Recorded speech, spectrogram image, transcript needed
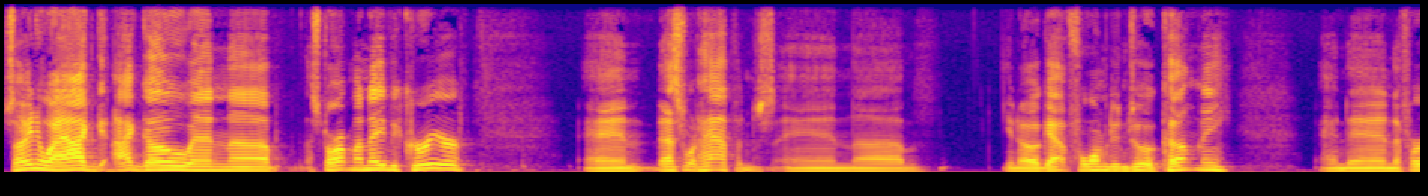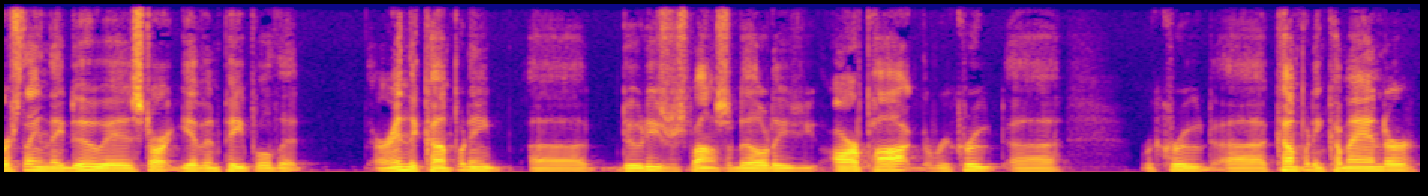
So anyway, I, I go and uh, start my Navy career, and that's what happens. And um, you know, I got formed into a company, and then the first thing they do is start giving people that are in the company uh, duties, responsibilities. RPOC, the recruit, uh, recruit uh, company commander,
